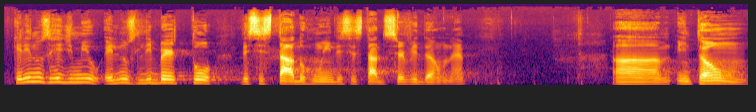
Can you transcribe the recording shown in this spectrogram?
porque Ele nos redimiu, Ele nos libertou desse estado ruim, desse estado de servidão. Né? Ah, então,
